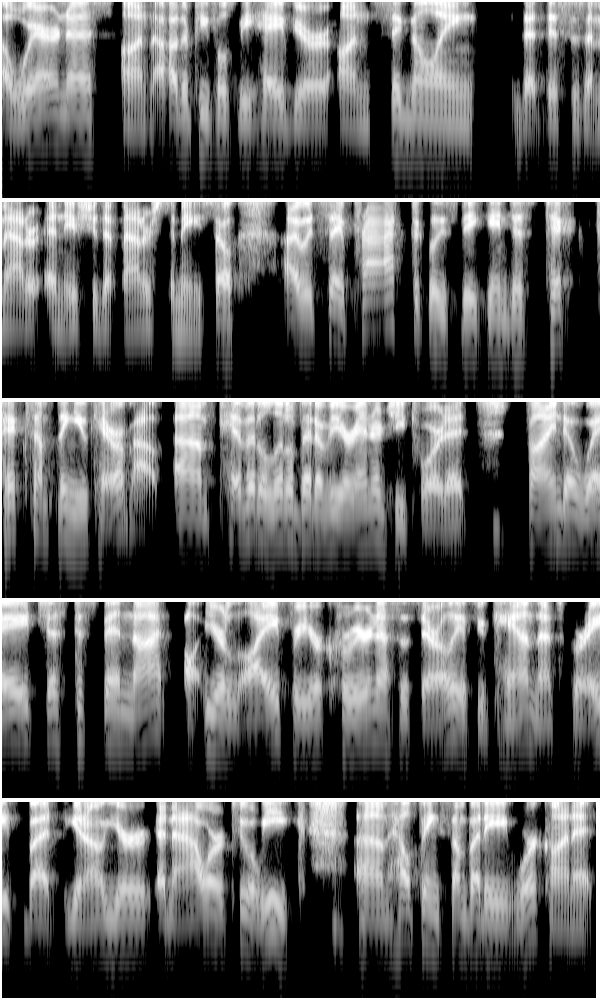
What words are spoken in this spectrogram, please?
awareness on other people's behavior on signaling that this is a matter an issue that matters to me. So i would say practically speaking just pick pick something you care about. Um, pivot a little bit of your energy toward it. Find a way just to spend not your life or your career necessarily. If you can that's great. But you know you're an hour to a week um, helping somebody work on it.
